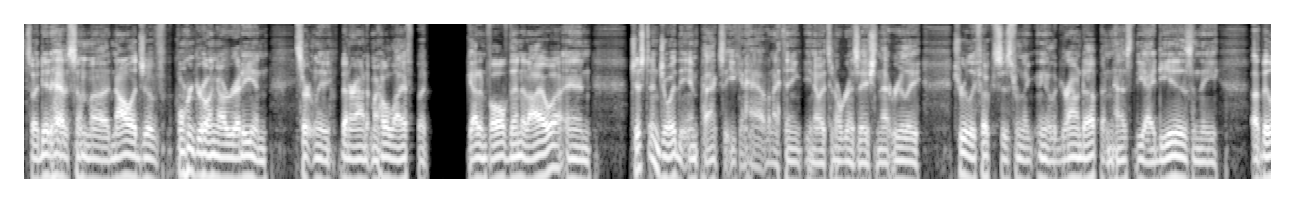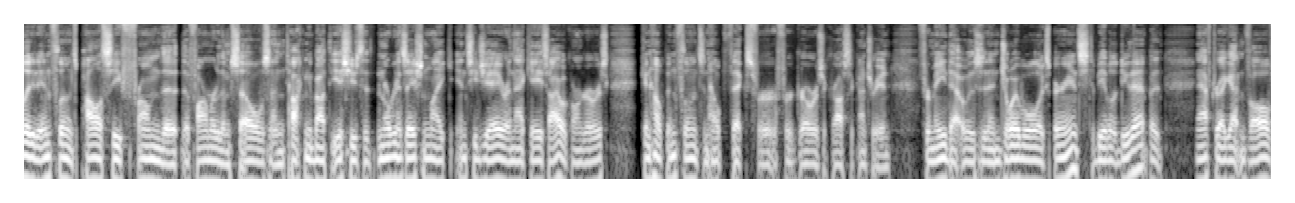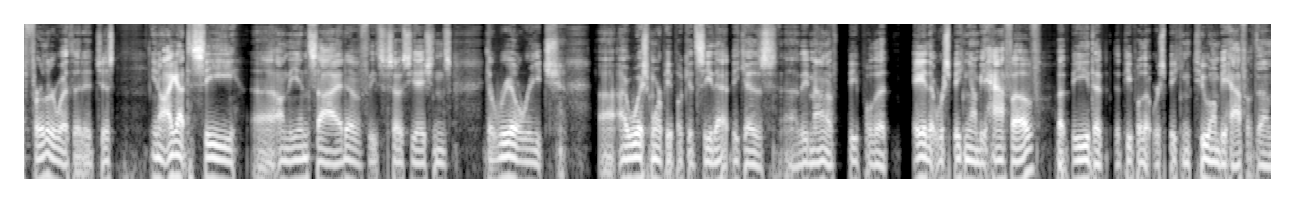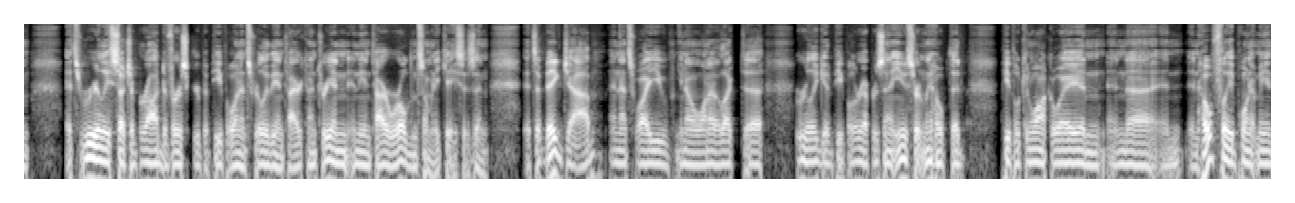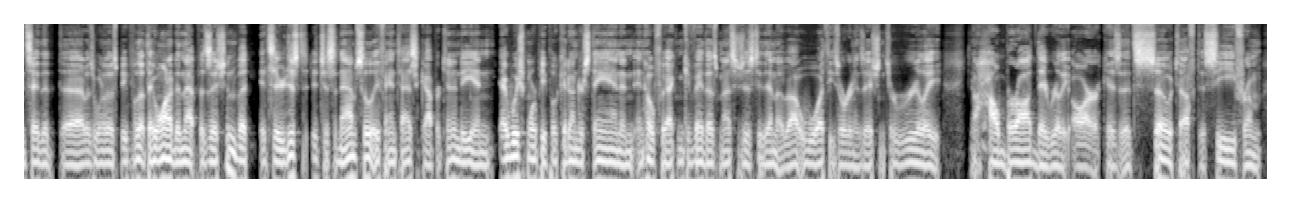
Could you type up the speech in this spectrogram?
So I did have some uh, knowledge of corn growing already, and certainly been around it my whole life. But got involved then at Iowa and just enjoyed the impacts that you can have. And I think, you know, it's an organization that really truly focuses from the, you know, the ground up and has the ideas and the ability to influence policy from the, the farmer themselves and talking about the issues that an organization like NCGA or in that case, Iowa Corn Growers can help influence and help fix for, for growers across the country. And for me, that was an enjoyable experience to be able to do that. But after I got involved further with it, it just, you know, I got to see uh, on the inside of these associations the real reach. Uh, I wish more people could see that because uh, the amount of people that a that we're speaking on behalf of, but b the the people that we're speaking to on behalf of them. It's really such a broad, diverse group of people, and it's really the entire country and, and the entire world in so many cases. And it's a big job, and that's why you you know want to elect uh, really good people to represent you. Certainly hope that people can walk away and and uh, and and hopefully point at me and say that uh, I was one of those people that they wanted in that position. But it's just it's just an absolutely fantastic opportunity, and I wish more people could understand, and, and hopefully I can convey those messages to them about what these organizations are really, you know, how broad they really are, because it's so tough to see from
